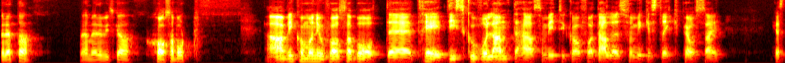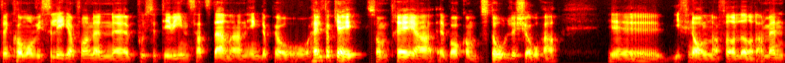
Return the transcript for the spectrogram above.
Berätta, vem är det vi ska chasa bort? Ja, vi kommer nog chasa bort eh, tre Disco Volante här som vi tycker har fått alldeles för mycket streck på sig. Hästen kommer visserligen från en eh, positiv insats där när han hängde på och helt okej okay, som trea eh, bakom Stole the Show här eh, i finalerna för lördagen. Men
